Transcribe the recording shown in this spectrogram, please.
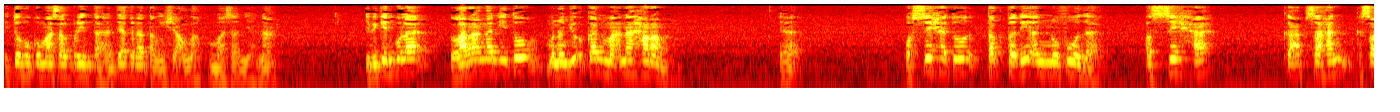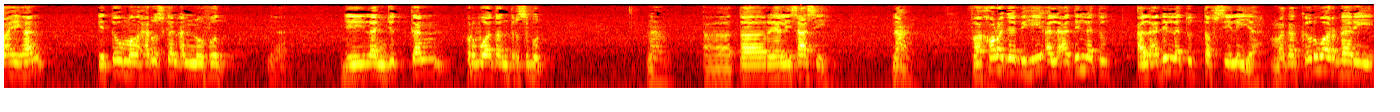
Itu hukum asal perintah. Nanti akan datang insya Allah pembahasannya. Nah, dibikin pula larangan itu menunjukkan makna haram. Ya. Wasihhatu taqtadi an-nufudah. As-sihhah keabsahan, kesahihan itu mengharuskan an-nufud. Ya. Dilanjutkan perbuatan tersebut. Nah, uh, terrealisasi. Nah, fa kharaja bihi al-adillatu al-adillatu tafsiliyah. Maka keluar dari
